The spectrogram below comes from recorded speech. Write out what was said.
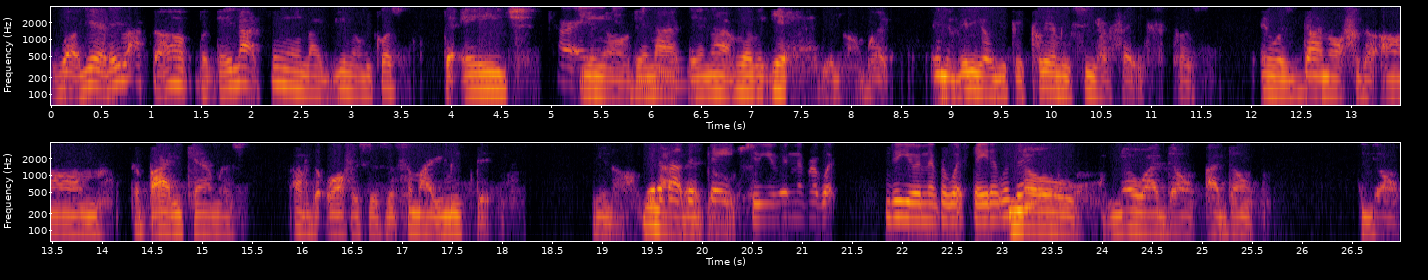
Well, yeah, they locked her up, but they're not saying like you know because the age, her age. you know, they're not they're not really yeah, you know. But in the video, you could clearly see her face because it was done off of the um the body cameras of the officers, and somebody leaked it. You know. What about the state? Goes. Do you remember what? Do you remember what state it was no, in? No, no, I don't. I don't. I don't.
